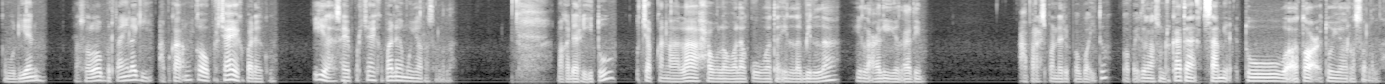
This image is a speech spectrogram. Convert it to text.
Kemudian Rasulullah bertanya lagi, "Apakah engkau percaya kepadaku?" "Iya, saya percaya kepadamu ya Rasulullah." Maka dari itu, ucapkanlah la haula wala quwata illa billah il aliyul azim. Apa respon dari bapak itu? Bapak itu langsung berkata, sami'tu wa ata'tu ya Rasulullah.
